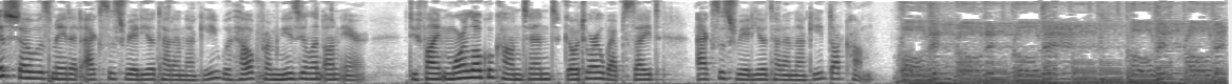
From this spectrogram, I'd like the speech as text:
This show was made at Access Radio Taranaki with help from New Zealand On Air. To find more local content, go to our website, accessradiotaranaki.com. Rollin', rollin', rollin', rollin', rollin',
